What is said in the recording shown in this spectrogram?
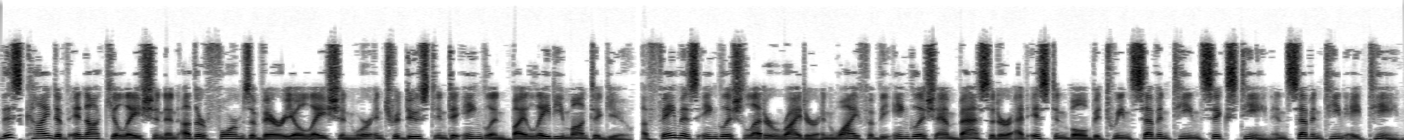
This kind of inoculation and other forms of variolation were introduced into England by Lady Montagu, a famous English letter writer and wife of the English ambassador at Istanbul between 1716 and 1718,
